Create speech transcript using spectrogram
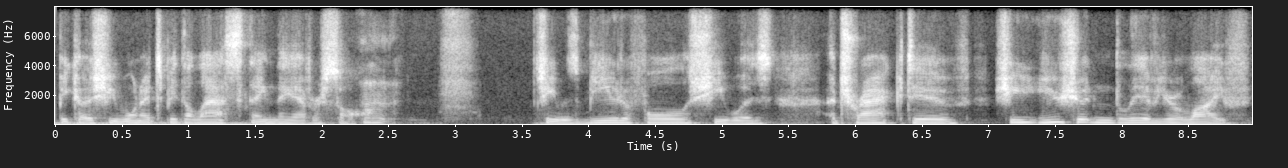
because she wanted to be the last thing they ever saw. She was beautiful. She was attractive. She, you shouldn't live your life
